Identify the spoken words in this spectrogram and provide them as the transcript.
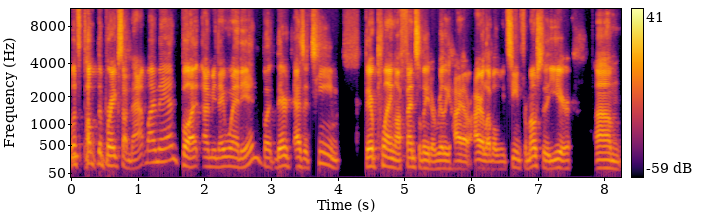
let's pump the brakes on that, my man. But I mean, they went in, but they're as a team, they're playing offensively at a really higher higher level we've seen for most of the year. Um,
